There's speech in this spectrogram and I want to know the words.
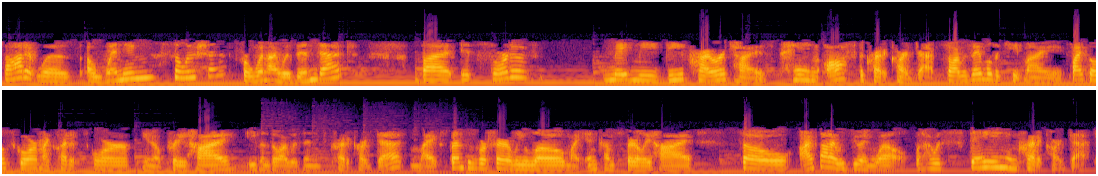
thought it was a winning solution for when I was in debt, but it sort of made me deprioritize paying off the credit card debt. So I was able to keep my FICO score, my credit score, you know, pretty high, even though I was in credit card debt. My expenses were fairly low, my income's fairly high. So I thought I was doing well, but I was staying in credit card debt.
